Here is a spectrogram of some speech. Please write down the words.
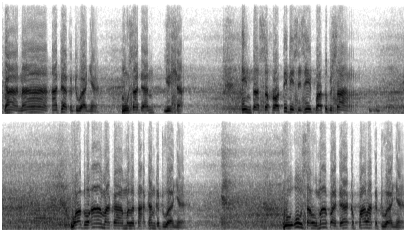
karena ada keduanya Musa dan Yusha. Inta sokhroti di sisi batu besar. Wadoa maka meletakkan keduanya. Ru'u sahuma pada kepala keduanya.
